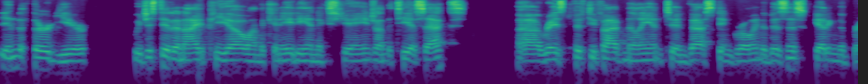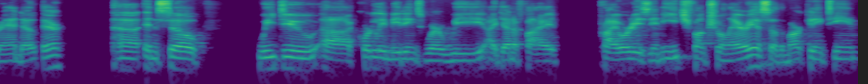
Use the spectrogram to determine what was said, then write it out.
in the third year, we just did an IPO on the Canadian exchange on the TSX, uh, raised 55 million to invest in growing the business, getting the brand out there. Uh, and so we do uh, quarterly meetings where we identify priorities in each functional area. So the marketing team,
